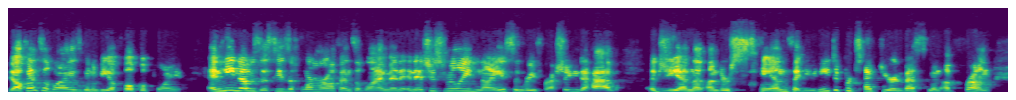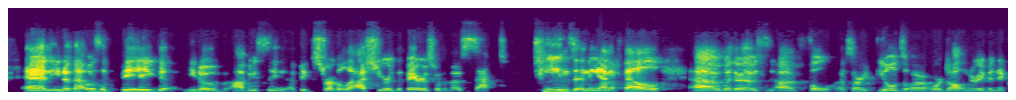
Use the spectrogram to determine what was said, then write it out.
the offensive line is going to be a focal point. And he knows this. He's a former offensive lineman. And it's just really nice and refreshing to have a GM that understands that you need to protect your investment up front. And, you know, that was a big, you know, obviously a big struggle last year. The Bears were the most sacked teams in the NFL, uh, whether that was uh, full, uh, sorry, Fields or, or Dalton or even Nick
